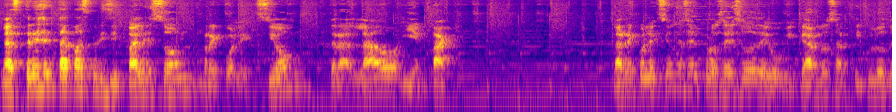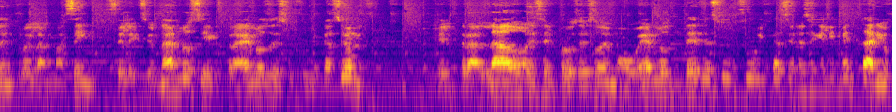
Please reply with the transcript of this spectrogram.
Las tres etapas principales son recolección, traslado y empaque. La recolección es el proceso de ubicar los artículos dentro del almacén, seleccionarlos y extraerlos de sus ubicaciones. El traslado es el proceso de moverlos desde sus ubicaciones en el inventario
